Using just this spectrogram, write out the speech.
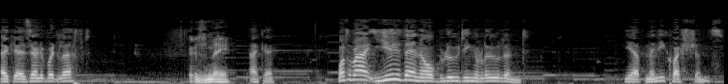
Okay, is there anybody left? It was me. Okay. What about you then, O brooding Roland? You have many questions.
